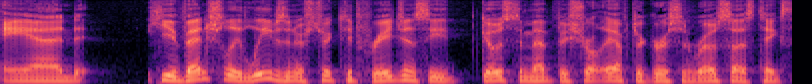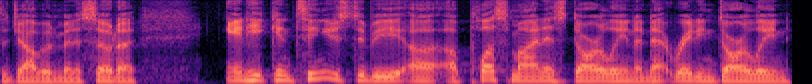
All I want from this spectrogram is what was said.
And he eventually leaves in restricted free agency, goes to Memphis shortly after Gersson Rosas takes the job in Minnesota. And he continues to be a, a plus minus darling, a net rating darling,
